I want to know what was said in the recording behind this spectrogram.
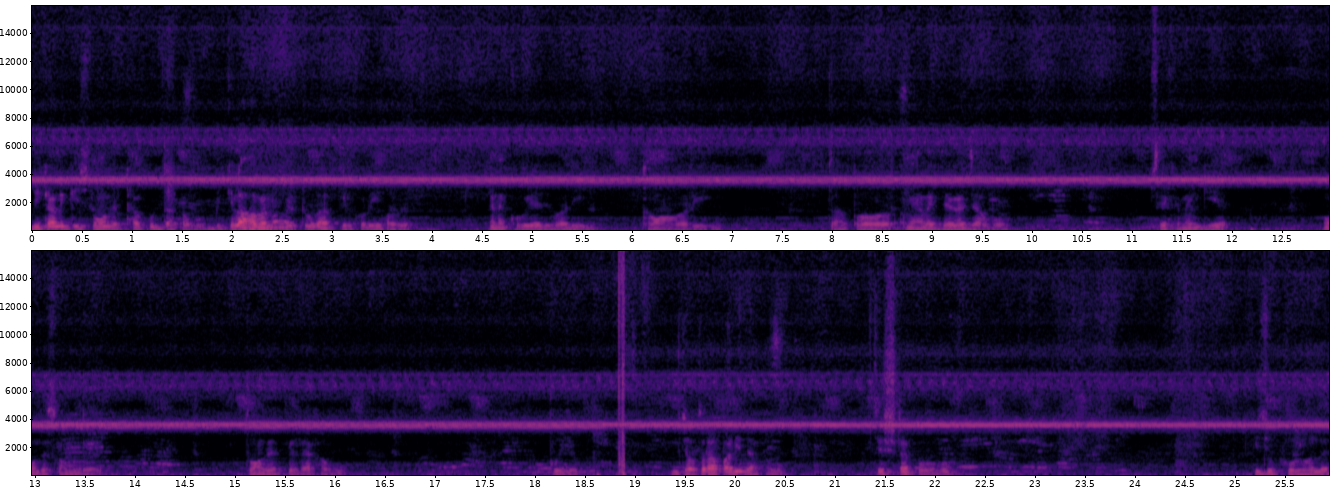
বিকালে কিছু আমাদের ঠাকুর দেখাবো। বিকেলে হবে না, একটু রাত্রির করেই হবে। এখানে কবিরাজ বাড়ি, কামার বাড়ি, তারপর আমি আরেক জায়গায় যাব। সেখানে গিয়ে তোমাদের সঙ্গে তোমাদেরকে দেখাবো। পুজো। যতটা পারি দেখাবো, চেষ্টা করব। কিছু ভুল হলে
